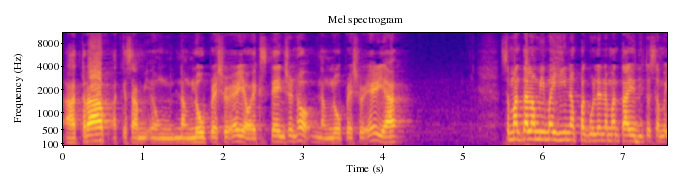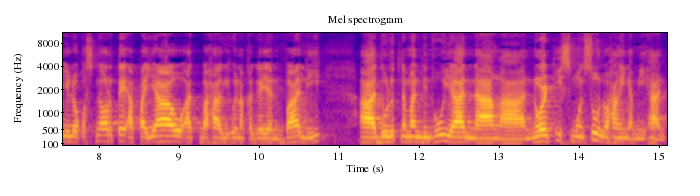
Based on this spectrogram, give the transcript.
uh, trap at kasama yung ng low pressure area o extension ho ng low pressure area. Samantalang may mahinang pagulan naman tayo dito sa Ilocos Norte, Apayao at bahagi ho ng Cagayan Valley. Uh, dulot naman din ho yan ng uh, northeast monsoon o hanging amihan.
